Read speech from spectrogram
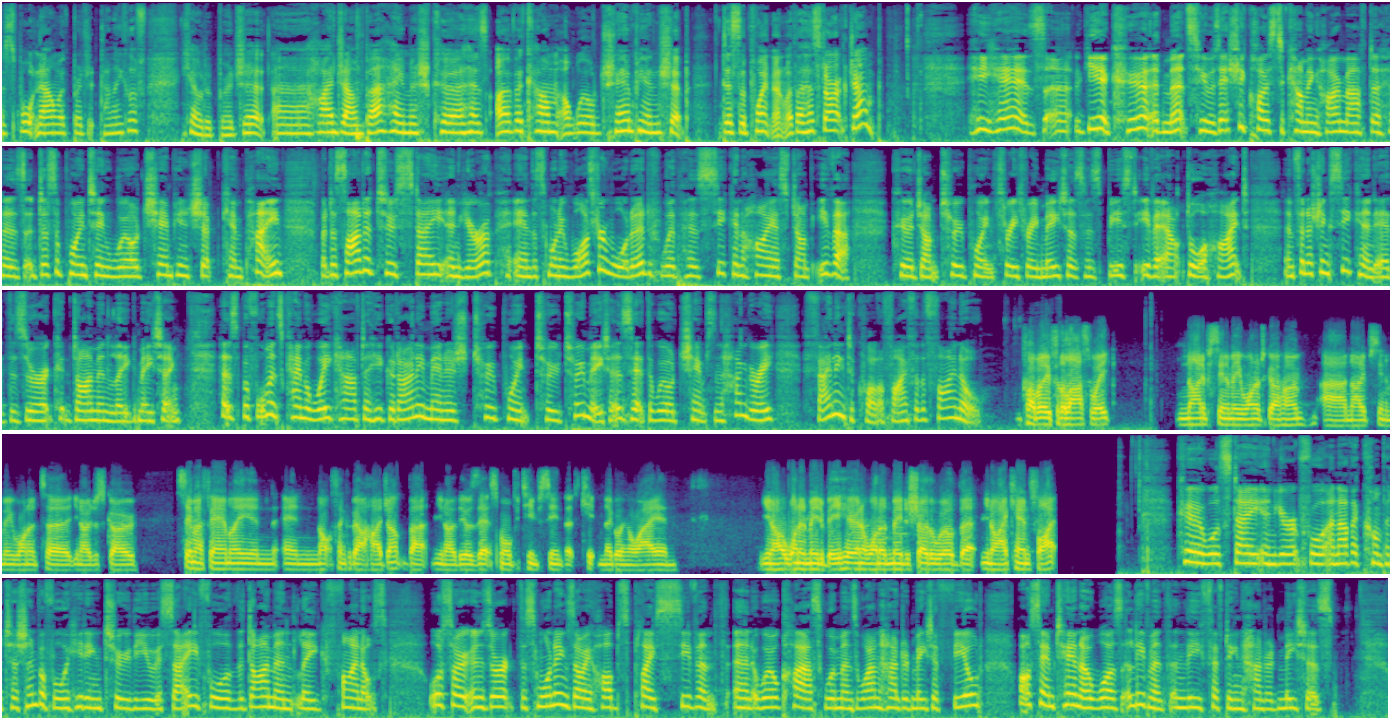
Sport now with Bridget Tunnicliffe. Kia ora, Bridget. Uh, high jumper Hamish Kerr has overcome a world championship disappointment with a historic jump. He has. Uh, yeah, Kerr admits he was actually close to coming home after his disappointing World Championship campaign, but decided to stay in Europe and this morning was rewarded with his second highest jump ever. Kerr jumped 2.33 metres, his best ever outdoor height, and finishing second at the Zurich Diamond League meeting. His performance came a week after he could only manage 2.22 metres at the World Champs in Hungary, failing to qualify for the final. Probably for the last week, 90% of me wanted to go home. Uh, 90% of me wanted to, you know, just go see my family and, and not think about high jump. But, you know, there was that small 10% that kept niggling away. And, you know, it wanted me to be here and it wanted me to show the world that, you know, I can fight. Kerr will stay in Europe for another competition before heading to the USA for the Diamond League finals. Also in Zurich this morning, Zoe Hobbs placed seventh in a world class women's 100 metre field, while Sam Tanner was 11th in the 1500 metres.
